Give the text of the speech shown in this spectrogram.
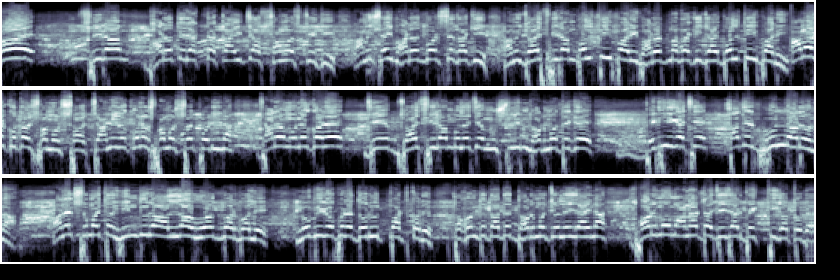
জয় শ্রীরাম, ভারতের একটা কালচার সংস্কৃতি। আমি সেই ভারতবর্ষে থাকি। আমি জয় শ্রীরাম বলতেই পারি, ভারত মাতা কি, জয় বলতেই পারি। আমার কোথায় সমস্যা হচ্ছে? আমি তো কোনো সমস্যায় পড়ি না। যারা মনে করে যে জয় শ্রীরাম বলেছে, মুসলিম ধর্ম থেকে বেরিয়ে গেছে, তাদের ভুল ধারণা। অনেক সময় তো হিন্দুরা আল্লাহ আকবর বলে, নবীর ওপরে দরুদ পাঠ করে। তখন তো তাদের ধর্ম চলে যায় না। ধর্ম মানাটা যে যার ব্যক্তিগত ব্যাপার।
